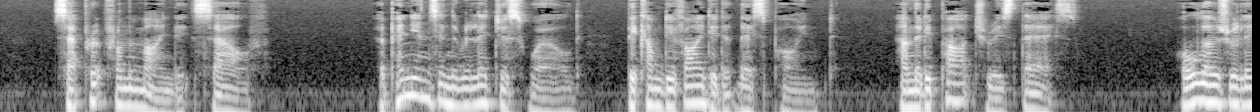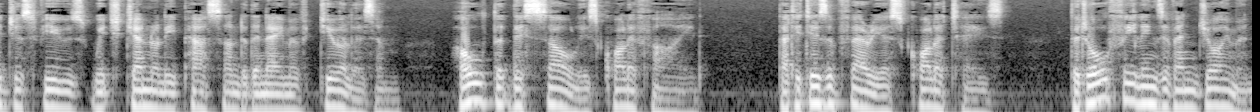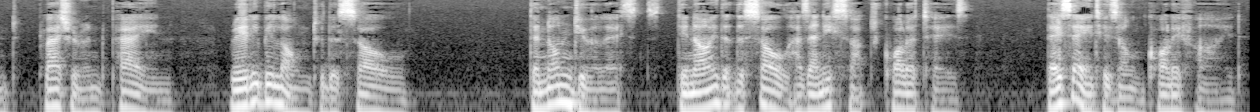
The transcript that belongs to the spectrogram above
separate from the mind itself. Opinions in the religious world become divided at this point, and the departure is this. All those religious views which generally pass under the name of dualism hold that this soul is qualified, that it is of various qualities, that all feelings of enjoyment, pleasure, and pain really belong to the soul. The non dualists deny that the soul has any such qualities. They say it is unqualified.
